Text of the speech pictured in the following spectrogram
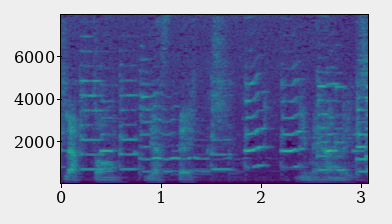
Clapton, Jeff Beck, Jimi Hendrix.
